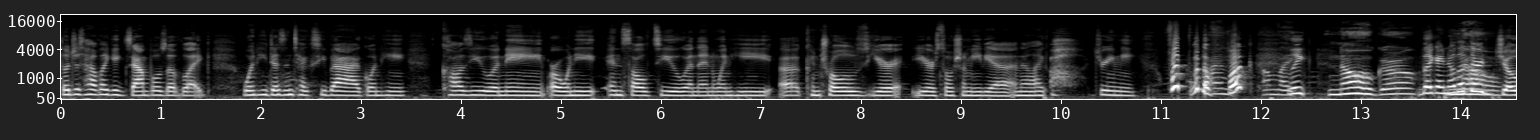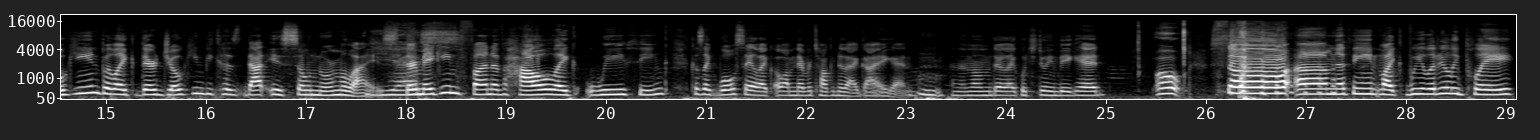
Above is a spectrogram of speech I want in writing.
they'll just have like examples of like when he doesn't text you back, when he calls you a name, or when he insults you, and then when he uh, controls your your social media, and they're like, oh, dreamy. What what the I'm, fuck? I'm like, like no, girl. like I know that they're joking, but like they're joking because that is so normalized. They're making fun of how like we think because like we'll say like, oh, I'm never talking to that guy again, Mm-hmm. and then um, they're like, what you doing, big head? Oh, So um, nothing. Like we literally play,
